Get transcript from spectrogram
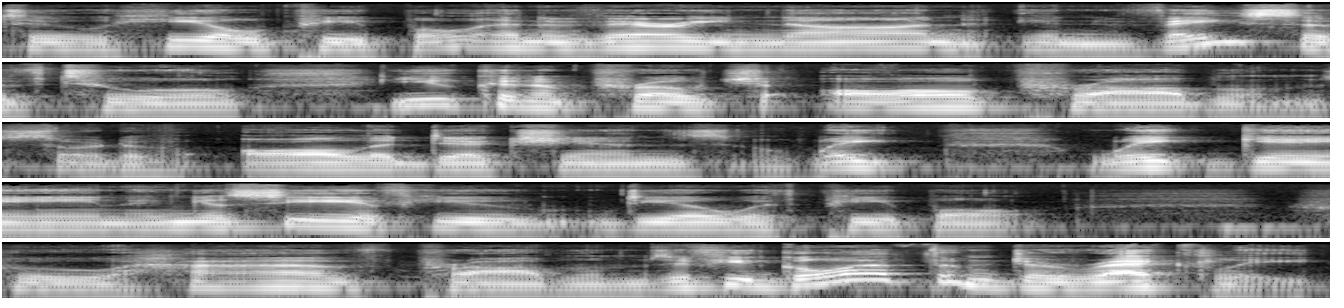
to heal people and a very non invasive tool. You can approach all problems, sort of all addictions, weight, weight gain, and you'll see if you deal with people who have problems, if you go at them directly,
